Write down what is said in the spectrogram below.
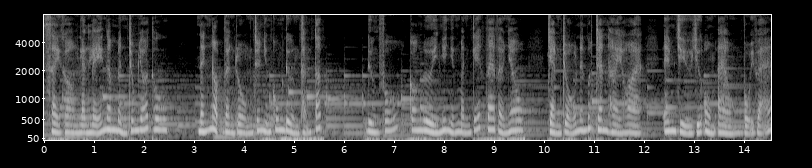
Sài gòn lặng lẽ ngâm mình trong gió thu, nắng ngập vàng rộn trên những cung đường thẳng tắp. Đường phố, con người như những mảnh ghép va vào nhau, chạm trổ nên bức tranh hài hòa, êm dịu giữa ồn ào, vội vã.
